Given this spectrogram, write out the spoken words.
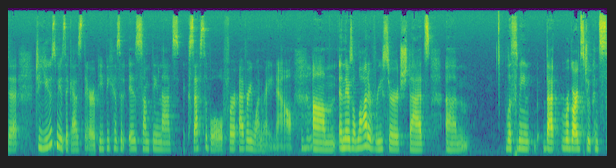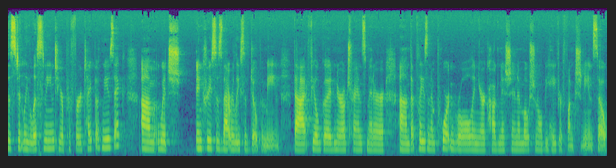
to to use music as therapy because it is something that's accessible for everyone right now. Mm-hmm. Um, and there's a lot of research that's um, listening that regards to consistently listening to your preferred type of music, um, which increases that release of dopamine, that feel good neurotransmitter um, that plays an important role in your cognition, emotional behavior functioning. So,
